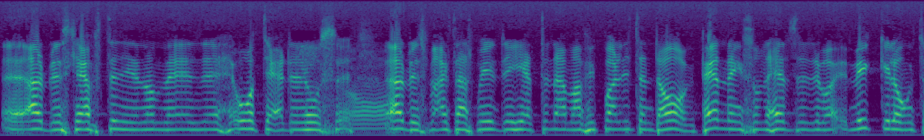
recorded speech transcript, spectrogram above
Eh, arbetskraften genom eh, åtgärder hos eh, Ja. arbetsmarknadsmyndigheterna. Man fick bara en liten dagpenning som det hette. Det var mycket långt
